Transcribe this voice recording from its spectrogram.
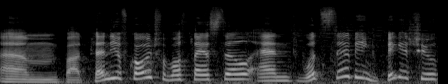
Um, but plenty of gold for both players still. And would still be a big issue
